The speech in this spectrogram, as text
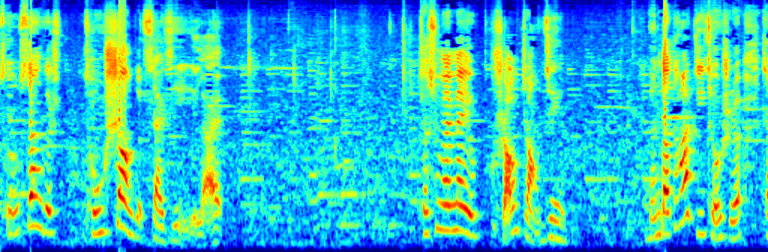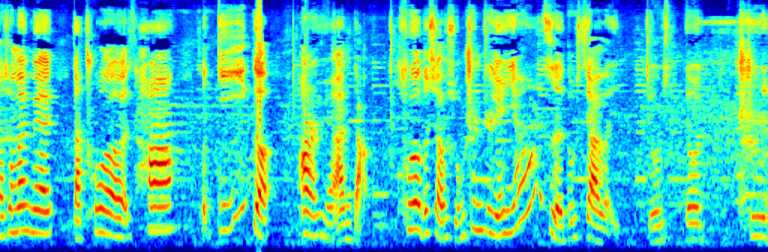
从上个从上个赛季以来，小熊妹妹有不少长进。轮到她击球时，小熊妹妹打出了她的第一个二连安打，所有的小熊，甚至连鸭子都吓了。就都吃，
